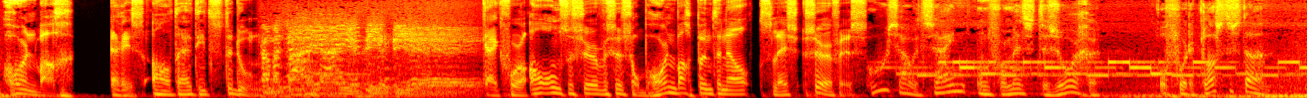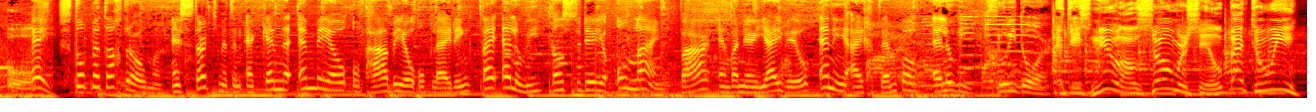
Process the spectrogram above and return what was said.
Hornbach, er is altijd iets te doen. Kijk voor al onze services op hornbach.nl slash service. Hoe zou het zijn om voor mensen te zorgen? Of voor de klas te staan? Of... Hey, stop met dagdromen en start met een erkende mbo- of hbo-opleiding bij LOE. Dan studeer je online, waar en wanneer jij wil en in je eigen tempo. LOE, groei door. Het is nu al zomersale bij TUI.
